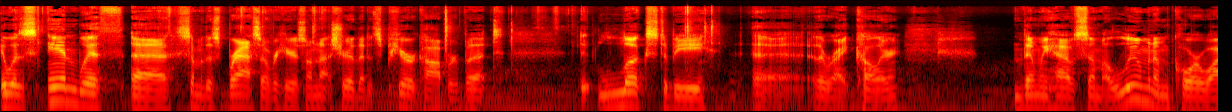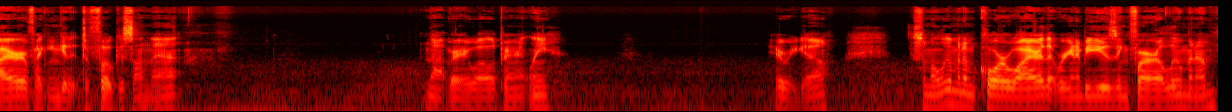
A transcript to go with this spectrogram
it was in with uh, some of this brass over here, so I'm not sure that it's pure copper, but it looks to be uh, the right color. Then we have some aluminum core wire, if I can get it to focus on that. Not very well, apparently. Here we go. Some aluminum core wire that we're going to be using for our aluminum.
